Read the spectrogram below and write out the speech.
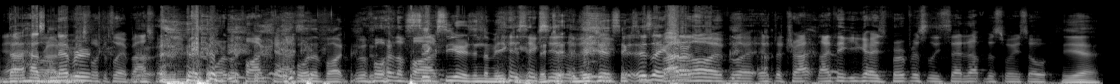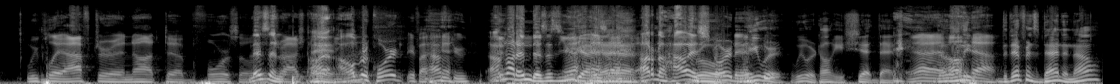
Yeah, that has well, we never. supposed to play a basketball game before the podcast. Before the pod, Before the pod. six years in the making. Six years legit, in the legit making. six It's years. like, I I don't know if, uh, if the trap. I think you guys purposely set it up this way so yeah. We play after and not uh, before. So Listen, trash I, talking I'll record if I have to. I'm not in this. It's you guys. Yeah. I don't know how it Bro, started. we were we were talking shit then. Yeah, The oh, only- yeah. The difference then and now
